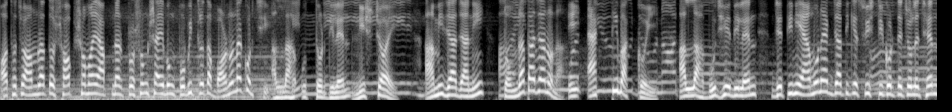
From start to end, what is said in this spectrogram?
অথচ আমরা তো সব সময় আপনার প্রশংসা এবং পবিত্রতা বর্ণনা করছি। আল্লাহ উত্তর দিলেন নিশ্চয় আমি যা জানি, তোমরা তা জানো না। এই একটি বাক্যই আল্লাহ বুঝিয়ে দিলেন যে তিনি এমন এক জাতিকে সৃষ্টি করতে চলেছেন,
